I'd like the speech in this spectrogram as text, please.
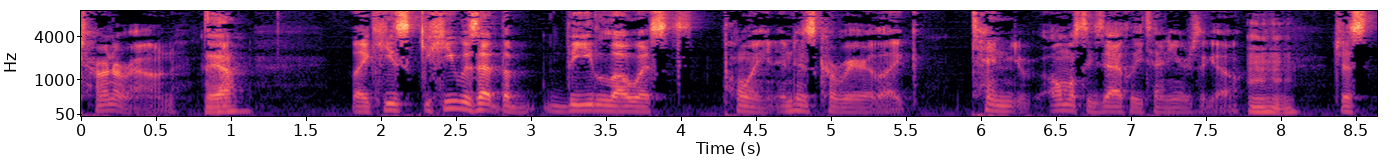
turnaround. yeah. Like he's he was at the the lowest point in his career, like ten, almost exactly ten years ago. Mm-hmm. Just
